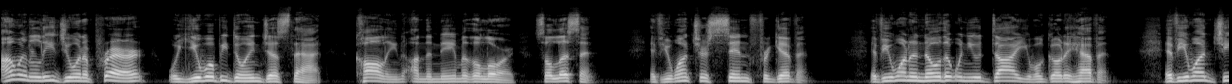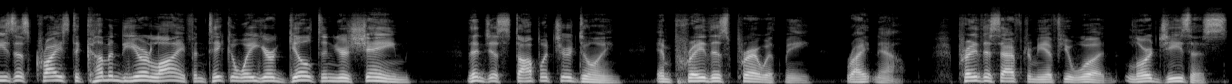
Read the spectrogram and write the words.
I want to lead you in a prayer where you will be doing just that, calling on the name of the Lord. So listen, if you want your sin forgiven, if you want to know that when you die, you will go to heaven, if you want Jesus Christ to come into your life and take away your guilt and your shame, then just stop what you're doing and pray this prayer with me right now. Pray this after me if you would. Lord Jesus,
